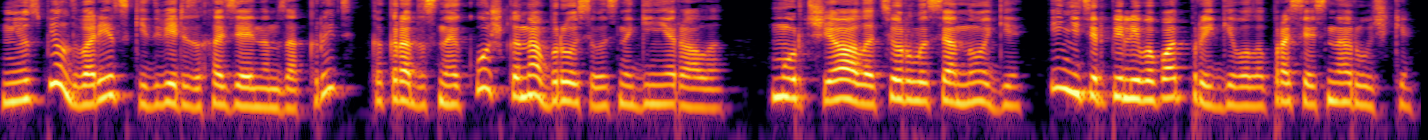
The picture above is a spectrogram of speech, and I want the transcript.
Не успел дворецкий дверь за хозяином закрыть, как радостная кошка набросилась на генерала. Мурчала, терлась о ноги и нетерпеливо подпрыгивала, просясь на ручки.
